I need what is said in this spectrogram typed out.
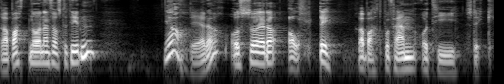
rabatt nå den første tiden. Ja. Det er der. Og så er det alltid rabatt på fem og ti stykk.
